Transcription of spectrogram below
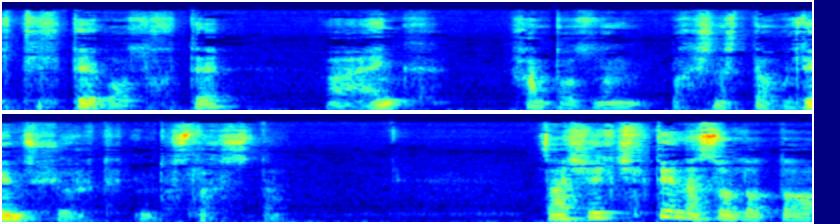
итгэлтэй болох те анги хамт олон багш нартай хүлээн зөвшөөрөгдөхөд нь туслах ёстой. За шилжилтийн нас бол одоо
